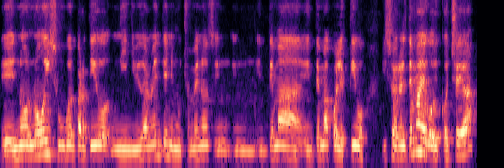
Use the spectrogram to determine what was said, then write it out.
eh, no, no hizo un buen partido ni individualmente, ni mucho menos en, en- en tema, en tema colectivo. Y sobre el tema de Goicochea,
